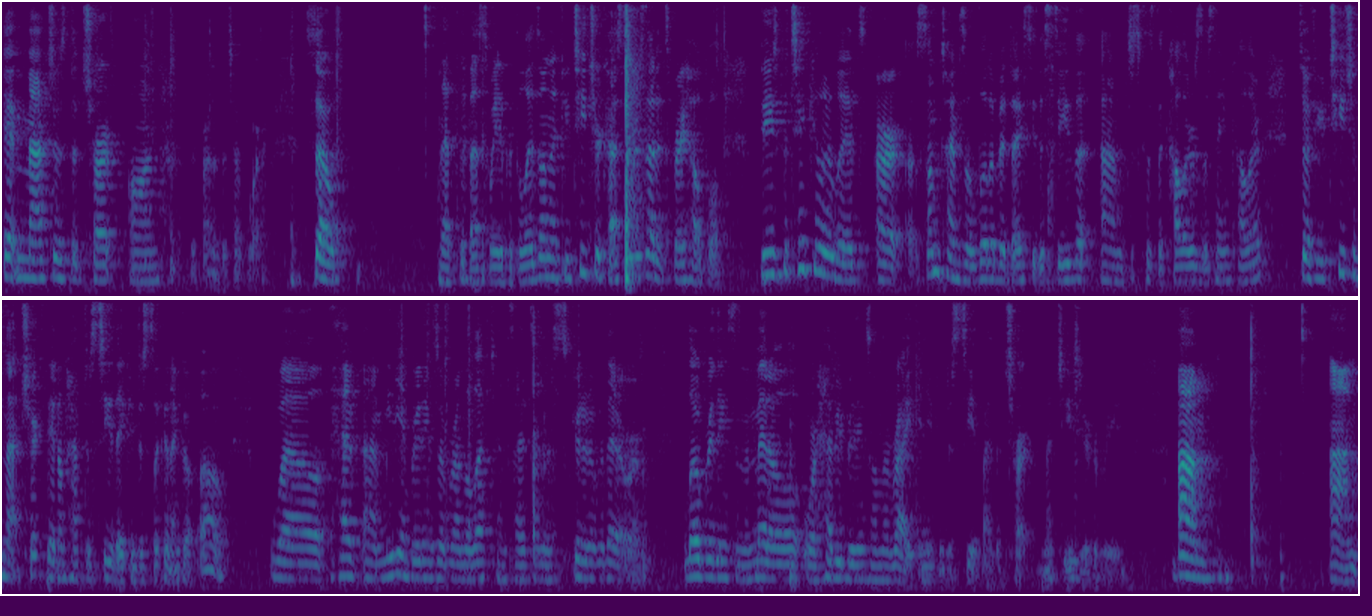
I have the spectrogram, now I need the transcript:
it matches the chart on the front of the Tupperware. So that's the best way to put the lids on. If you teach your customers that, it's very helpful. These particular lids are sometimes a little bit dicey to see, um, just because the color is the same color. So if you teach them that trick, they don't have to see. They can just look at it and go, oh, well, have, um, medium breathing's over on the left-hand side, so I'm going to scoot it over there. Or low breathing's in the middle, or heavy breathing's on the right, and you can just see it by the chart. Much easier to read. Um, um,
